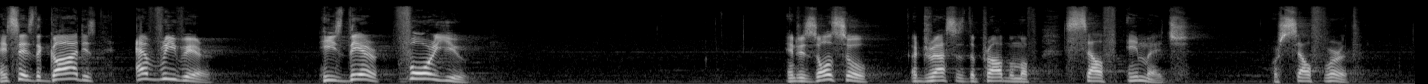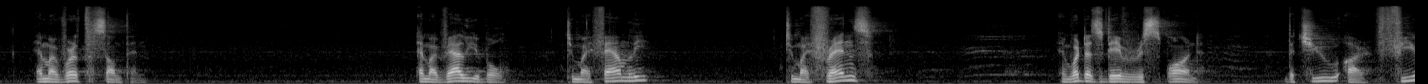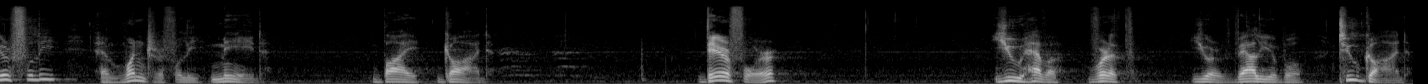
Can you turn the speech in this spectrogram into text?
It says that God is everywhere, He's there for you. And it also addresses the problem of self image or self worth. Am I worth something? Am I valuable to my family, to my friends? And what does David respond? That you are fearfully and wonderfully made by God. Therefore, you have a worth, you are valuable to God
